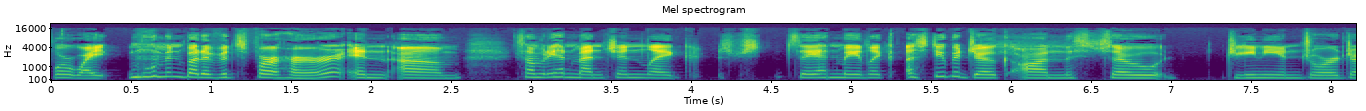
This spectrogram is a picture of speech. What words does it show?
for white women but if it's for her and um somebody had mentioned like sh- they had made like a stupid joke on the show Ginny and Georgia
